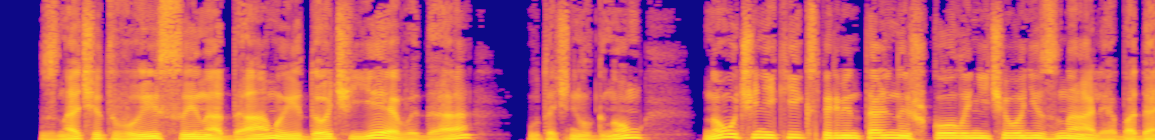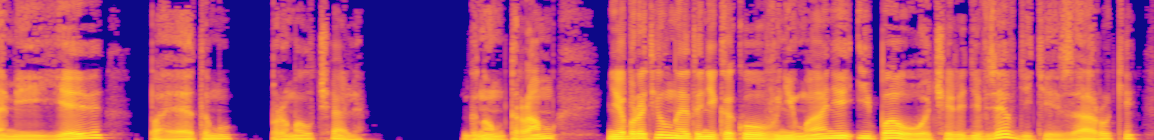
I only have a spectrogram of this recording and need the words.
— Значит, вы сын Адама и дочь Евы, да? — уточнил гном, но ученики экспериментальной школы ничего не знали об Адаме и Еве, поэтому промолчали. Гном Трам не обратил на это никакого внимания и по очереди, взяв детей за руки, —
